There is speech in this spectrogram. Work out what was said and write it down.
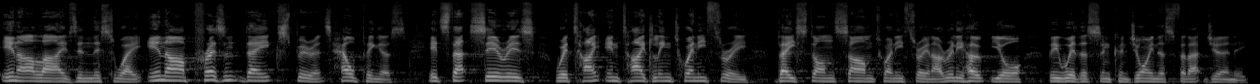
in our lives in this way, in our present day experience, helping us. It's that series we're t- entitling 23, based on Psalm 23. And I really hope you'll be with us and can join us for that journey.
